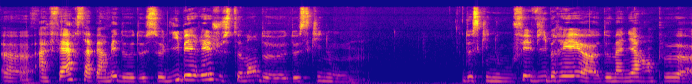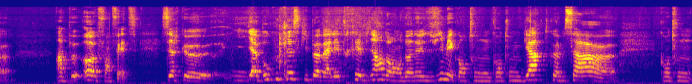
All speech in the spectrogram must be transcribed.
à faire. Ça permet de, de se libérer justement de, de ce qui nous de ce qui nous fait vibrer euh, de manière un peu, euh, un peu off en fait. C'est-à-dire qu'il y a beaucoup de choses qui peuvent aller très bien dans, dans notre vie, mais quand on, quand on garde comme ça, euh, quand on,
